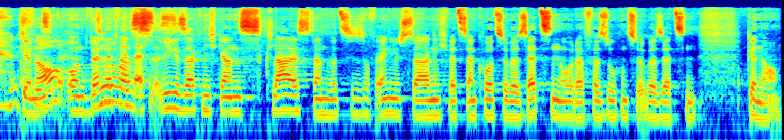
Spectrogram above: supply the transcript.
Genau, und wenn etwas, wie gesagt, nicht ganz klar ist, dann wird sie es auf Englisch sagen. Ich werde es dann kurz übersetzen oder versuchen zu übersetzen. Genau.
